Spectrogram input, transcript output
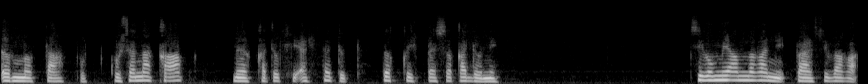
эрнертаарпут кусанақаақ меэққатулли аллатут пеққиспасеқалуни тигуммиарнерани паасивара.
